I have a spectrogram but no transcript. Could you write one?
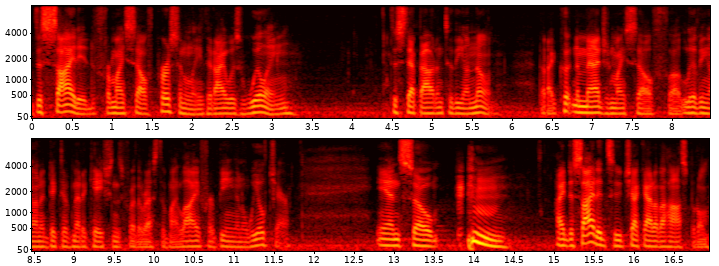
decided for myself personally that I was willing to step out into the unknown, that I couldn't imagine myself uh, living on addictive medications for the rest of my life or being in a wheelchair. And so I decided to check out of the hospital.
